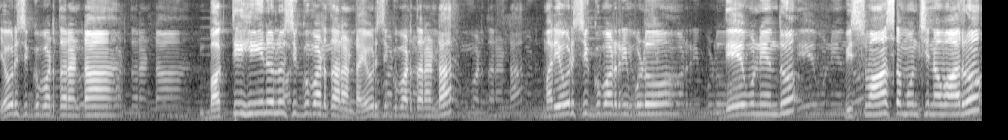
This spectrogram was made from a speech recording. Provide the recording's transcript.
ఎవరు సిగ్గుపడతారంట? భక్తిహీనులు సిగ్గుపడతారంట. ఎవరు సిగ్గుపడతారంట? మరి ఎవరు సిగ్గుపడరు ఇప్పుడు? దేవుని ఎందు విశ్వాసం ఉంచిన వారు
